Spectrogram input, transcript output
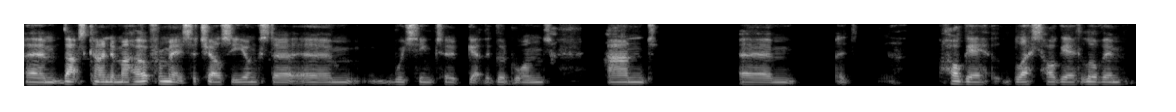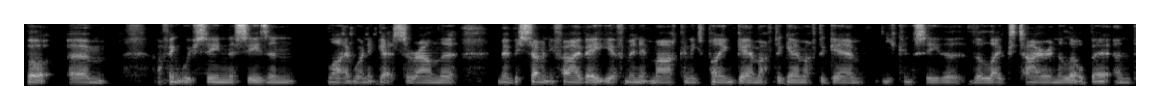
um, that's kind of my hope from it. It's a Chelsea youngster. Um, we seem to get the good ones, and um, Hoggy, bless Hoggy, love him, but um, I think we've seen this season like when it gets around the maybe 75 80th minute mark and he's playing game after game after game you can see the the legs tiring a little bit. And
